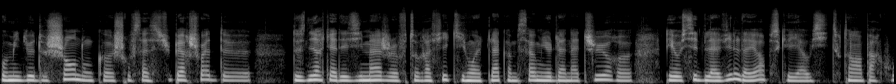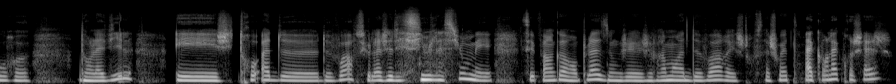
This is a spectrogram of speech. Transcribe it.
au milieu de champs. Donc je trouve ça super chouette de, de se dire qu'il y a des images photographiques qui vont être là comme ça au milieu de la nature et aussi de la ville d'ailleurs, parce qu'il y a aussi tout un parcours dans la ville. Et j'ai trop hâte de, de voir, parce que là j'ai des simulations, mais c'est pas encore en place, donc j'ai vraiment hâte de voir et je trouve ça chouette. À quand l'accrochage?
